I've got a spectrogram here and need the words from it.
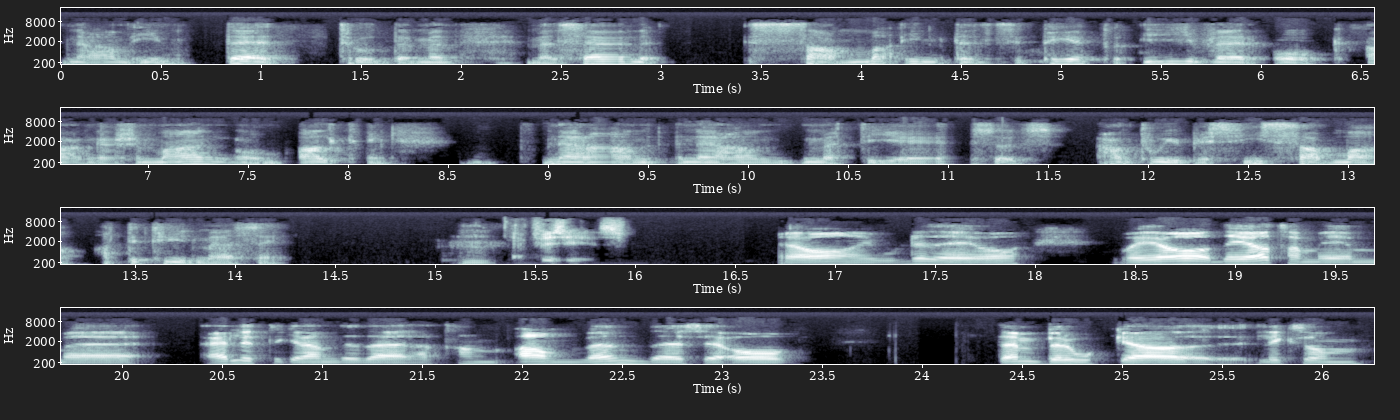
när han inte trodde, men, men sen samma intensitet och iver och engagemang och allting när han, när han mötte Jesus. Han tog ju precis samma attityd med sig. Ja, precis. Ja, han gjorde det. Och vad jag, det jag tar med mig är lite grann det där att han använde sig av den broka, liksom,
